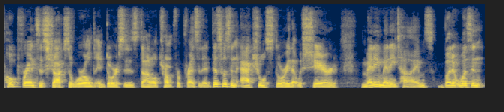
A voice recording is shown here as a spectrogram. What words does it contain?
Pope Francis shocks the world endorses Donald Trump for president. This was an actual story that was shared many, many times, but it wasn't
